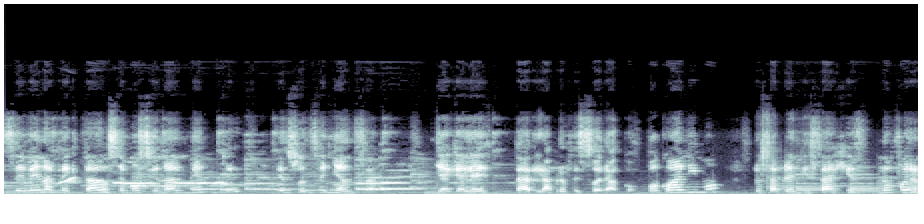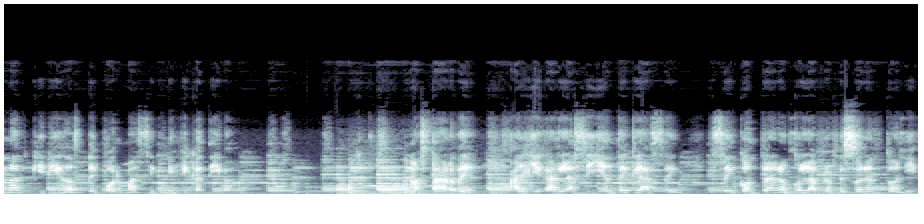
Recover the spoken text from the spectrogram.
se ven afectados emocionalmente en su enseñanza, ya que al estar la profesora con poco ánimo, los aprendizajes no fueron adquiridos de forma significativa. Más tarde, al llegar la siguiente clase, se encontraron con la profesora Antonia,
